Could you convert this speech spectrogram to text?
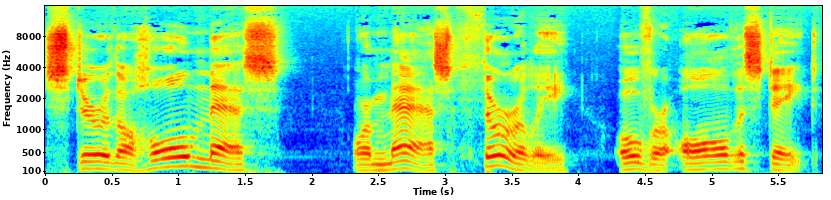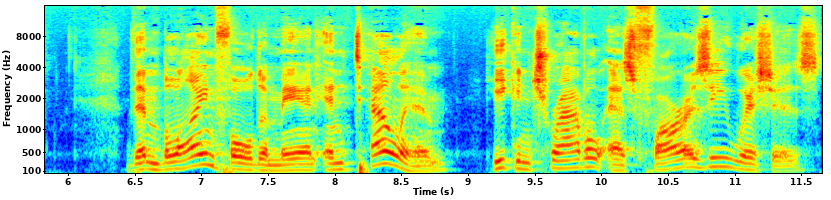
stir the whole mess or mass thoroughly over all the state. Then blindfold a man and tell him he can travel as far as he wishes,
